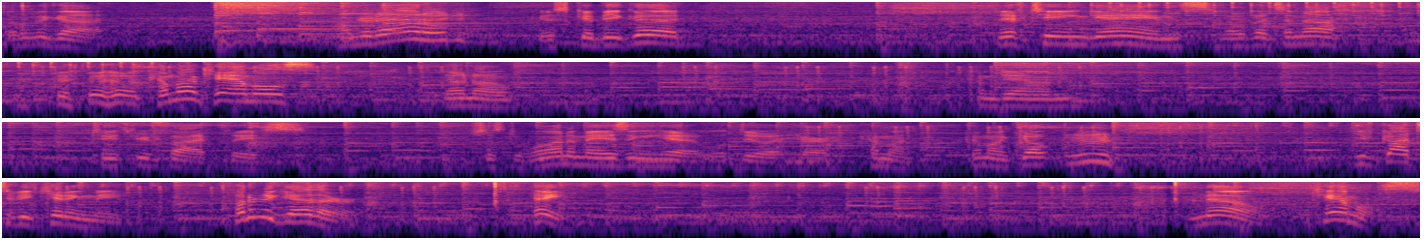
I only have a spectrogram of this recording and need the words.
What do we got? 100 added. This could be good. 15 games. Hope that's enough. Come on, camels. No, no. Come down. Two through five, please. Just one amazing hit will do it here. Come on. Come on, go. Mm. You've got to be kidding me. Put them together. Hey. No. Camels.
